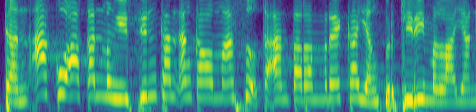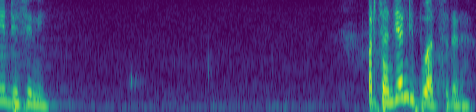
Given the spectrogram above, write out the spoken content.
dan aku akan mengizinkan engkau masuk ke antara mereka yang berdiri melayani di sini. Perjanjian dibuat, saudara.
